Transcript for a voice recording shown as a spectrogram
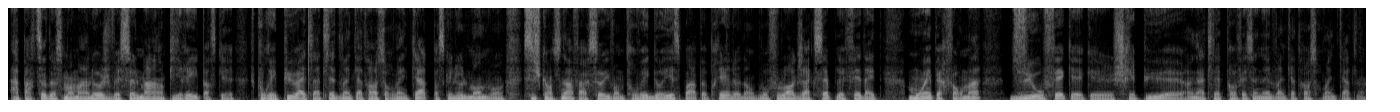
à partir de ce moment-là, je vais seulement empirer parce que je pourrais plus être l'athlète 24 heures sur 24 parce que là, le monde va, si je continue à faire ça, ils vont me trouver égoïste pas à peu près, là. Donc, il va falloir que j'accepte le fait d'être moins performant dû au fait que, que je serais plus euh, un athlète professionnel 24 heures sur 24. Là.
